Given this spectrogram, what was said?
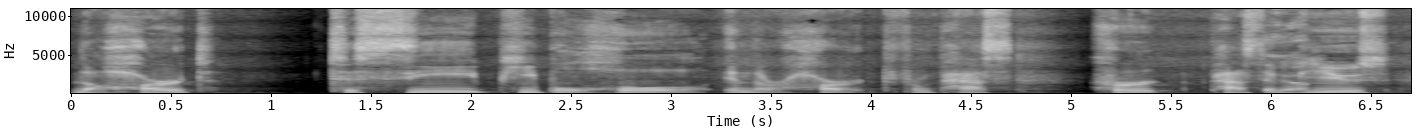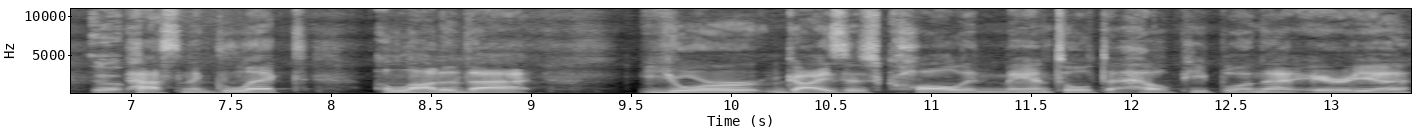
the heart to see people whole in their heart from past hurt, past abuse, past neglect. A lot of that, your guys' call and mantle to help people in that area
